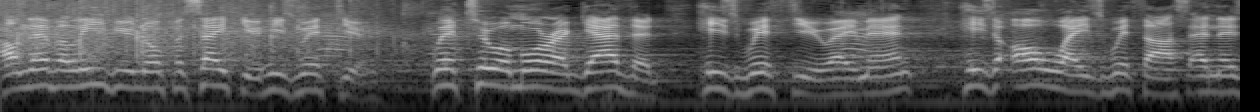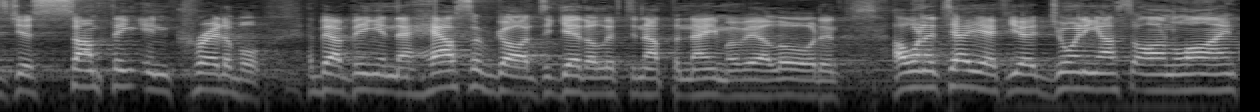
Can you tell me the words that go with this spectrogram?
I'll never leave you nor forsake you. He's with you. Where two or more are gathered, He's with you. Amen. He's always with us, and there's just something incredible about being in the house of God together, lifting up the name of our Lord. And I want to tell you, if you're joining us online,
